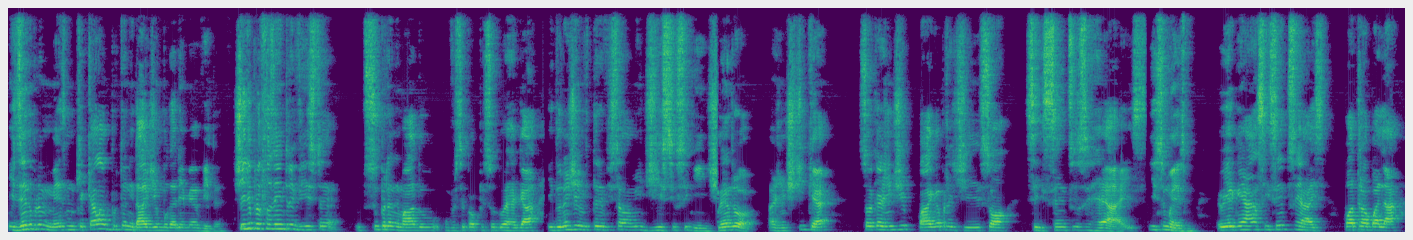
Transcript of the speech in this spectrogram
e dizendo para mim mesmo que aquela oportunidade mudaria minha vida. Cheguei para fazer a entrevista super animado, conversei com a pessoa do RH e durante a entrevista ela me disse o seguinte: Leandro, a gente te quer, só que a gente paga para ti só 600 reais. Isso mesmo, eu ia ganhar 600 reais para trabalhar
